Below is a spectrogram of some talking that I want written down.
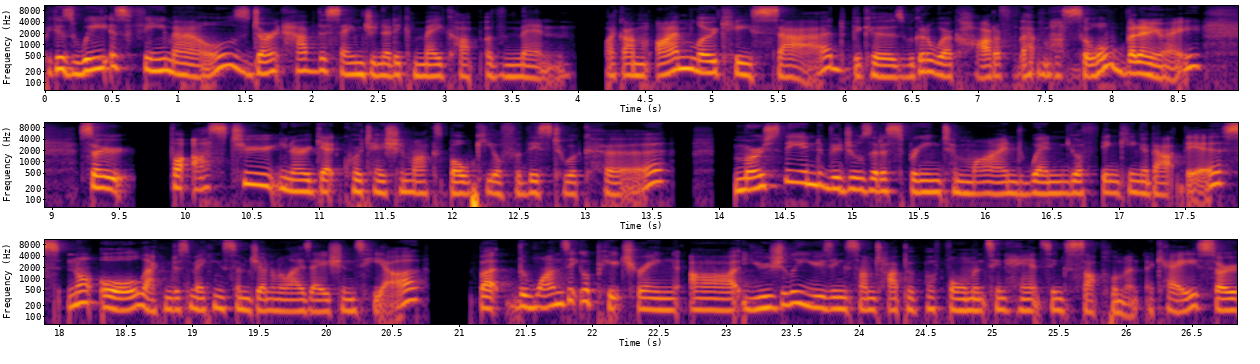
because we as females don't have the same genetic makeup of men. Like I'm I'm low key sad because we've got to work harder for that muscle. But anyway, so for us to, you know, get quotation marks bulky or for this to occur, most of the individuals that are springing to mind when you're thinking about this, not all, like I'm just making some generalizations here, but the ones that you're picturing are usually using some type of performance enhancing supplement. Okay. So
